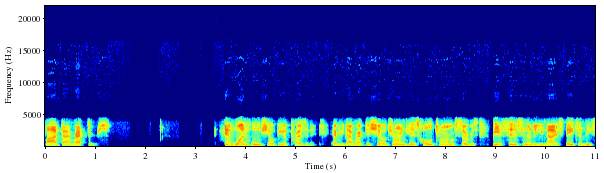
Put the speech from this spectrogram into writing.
five directors, and one whom shall be a president. Every director shall, during his whole term of service, be a citizen of the United States. At least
